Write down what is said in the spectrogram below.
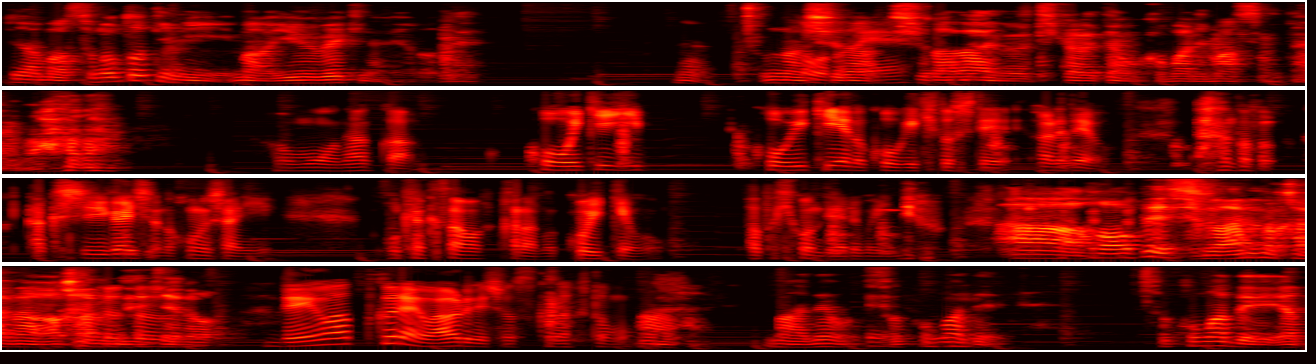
じゃあまあその時にまあ言うべきなんやろうね。ね、そんなん知ら,、ね知らないので聞かれても困りますみたいな。もうなんか、攻撃、攻撃への攻撃として、あれだよ。あの、タクシー会社の本社にお客様からのご意見を叩き込んでやればいいんだよ。ああ、ホームページがあるのかなわかんないけど。電話くらいはあるでしょ、少なくとも。はい。まあでも、そこまで、そこまでや、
